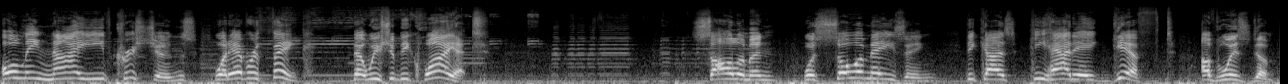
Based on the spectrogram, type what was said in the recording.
Only naive Christians would ever think that we should be quiet. Solomon was so amazing because he had a gift of wisdom.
